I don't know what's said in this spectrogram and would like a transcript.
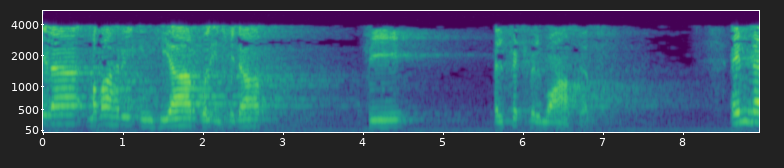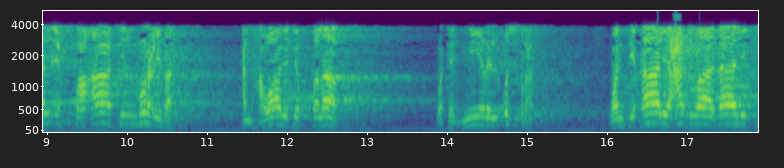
إلى مظاهر الانهيار والانحدار في الفكر المعاصر. إن الإحصاءات المرعبة عن حوادث الطلاق وتدمير الأسرة وانتقال عدوى ذلك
